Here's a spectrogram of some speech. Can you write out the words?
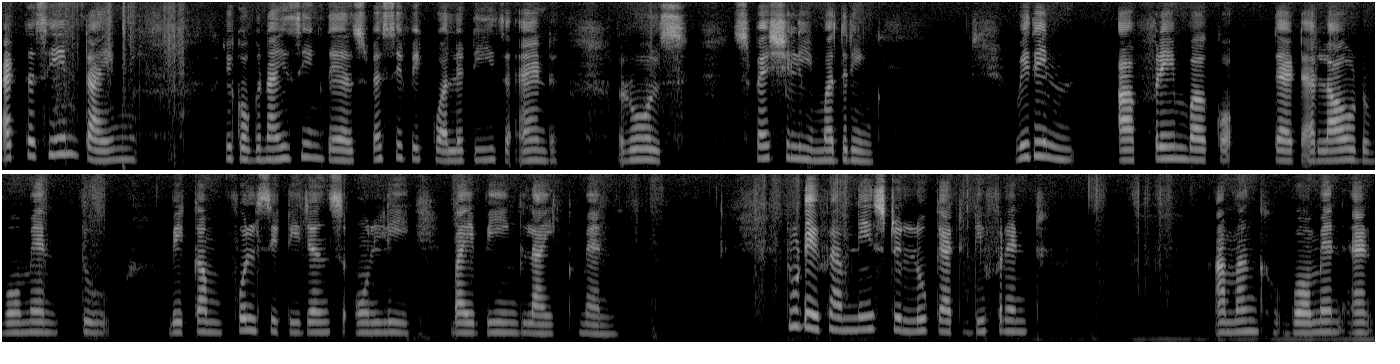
At the same time, recognizing their specific qualities and roles, especially mothering, within a framework that allowed women to become full citizens only by being like men. Today, feminists look at different among women and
